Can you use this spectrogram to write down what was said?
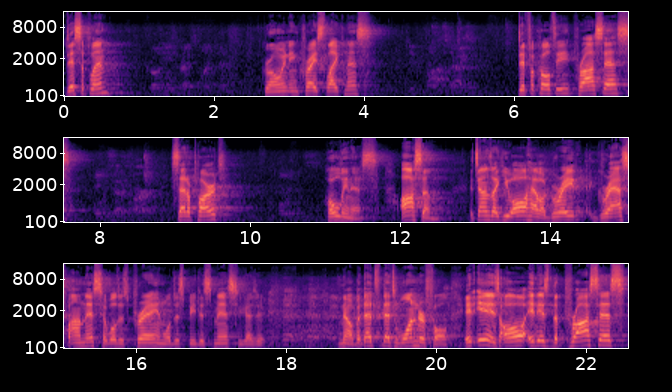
Discipline? Growing in Christ likeness? Difficulty? Process? Set apart? Holiness. Awesome. It sounds like you all have a great grasp on this, so we'll just pray and we'll just be dismissed. You guys are. No, but that's, that's wonderful. It is all, it is the process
